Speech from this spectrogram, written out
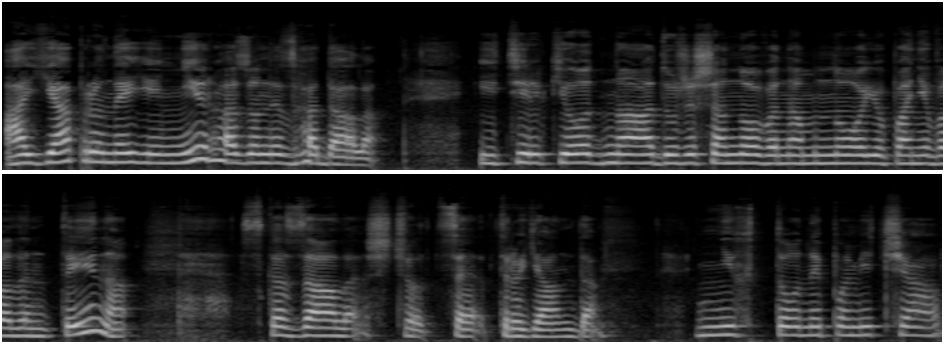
а я про неї ні разу не згадала. І тільки одна дуже шанована мною пані Валентина сказала, що це троянда. Ніхто не помічав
